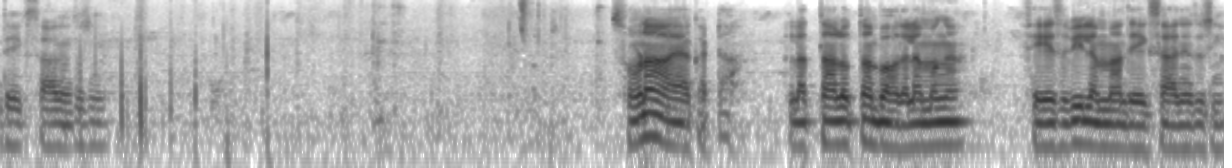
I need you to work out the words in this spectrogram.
ਦੇਖ ਸਕਦੇ ਹੋ ਤੁਸੀਂ। ਸੋਹਣਾ ਆਇਆ ਕੱਟਾ। ਲੱਤਾਂ ਲੁੱਤਾਂ ਬਹੁਤ ਲੰਮੀਆਂ। ਫੇਸ ਵੀ ਲੰਮਾ ਦੇਖ ਸਕਦੇ ਹੋ ਤੁਸੀਂ।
